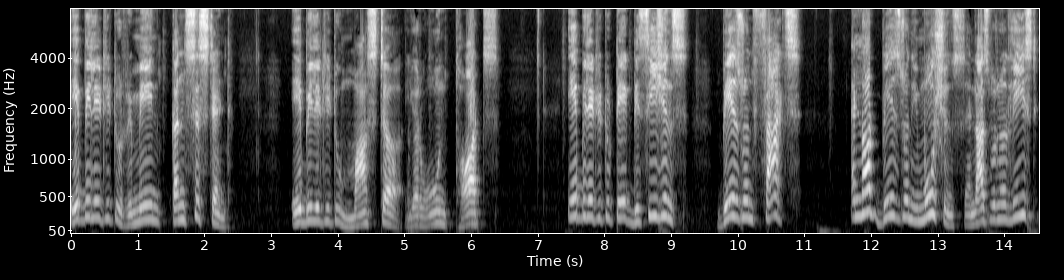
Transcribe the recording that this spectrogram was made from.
ability to remain consistent, ability to master your own thoughts. Ability to take decisions based on facts and not based on emotions. And last but not least,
